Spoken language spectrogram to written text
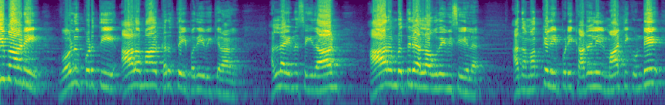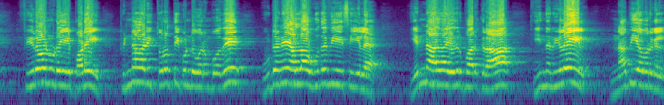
ஈமானை வலுப்படுத்தி ஆழமாக கருத்தை பதிய வைக்கிறாங்க அல்லாஹ் என்ன செய்தான்? ஆரம்பத்தில் அல்லாஹ் உதவி செய்யலை. அந்த மக்கள் இப்படி கடலில் மாட்டிக்கொண்டு ஃபிரோனுடைய படை பின்னாடி துரத்தி கொண்டு வரும்போது உடனே அல்லாஹ் உதவியை செய்யலை. என்ன அல்லாஹ் எதிர்பார்க்கிறா? இந்த நிலையில் நபி அவர்கள்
